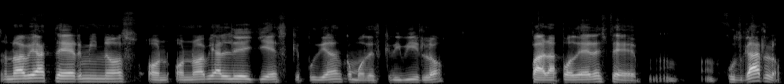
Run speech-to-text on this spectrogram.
no había términos o, no había leyes que pudieran como describirlo para poder este, juzgarlo.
